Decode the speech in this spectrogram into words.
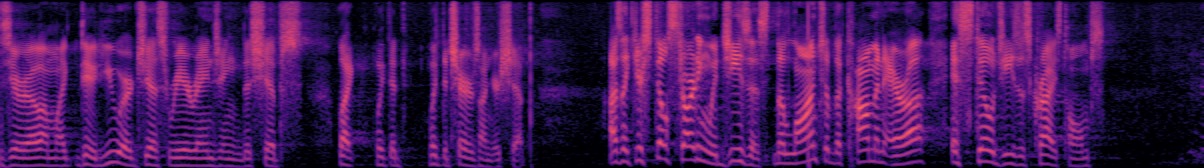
zero? I'm like, dude, you are just rearranging the ships like, like, the, like the chairs on your ship. I was like, you're still starting with Jesus. The launch of the common era is still Jesus Christ, homes.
